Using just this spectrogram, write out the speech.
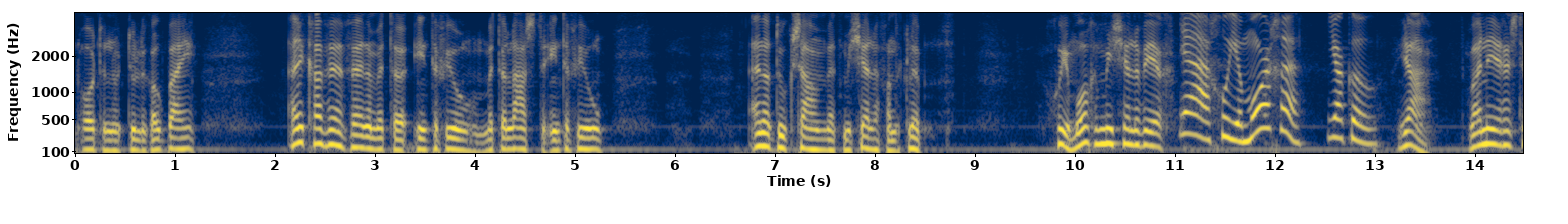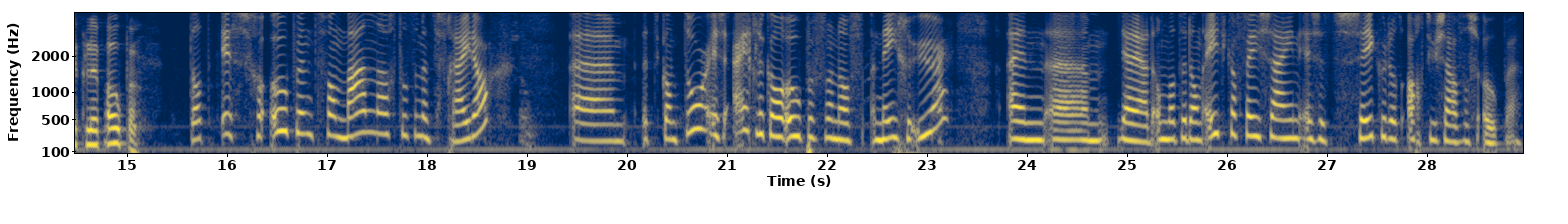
hoort er natuurlijk ook bij. En ik ga weer verder met de interview, met de laatste interview. En dat doe ik samen met Michelle van de club. Goedemorgen Michelle weer. Ja, goedemorgen, Jacco. Ja, wanneer is de club open? Dat is geopend van maandag tot en met vrijdag. Ehm, het kantoor is eigenlijk al open vanaf 9 uur. En ehm, ja, ja, omdat er dan eetcafés zijn, is het zeker tot 8 uur 's avonds open.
